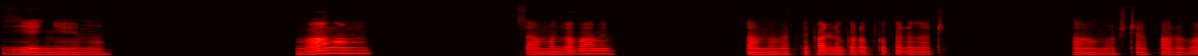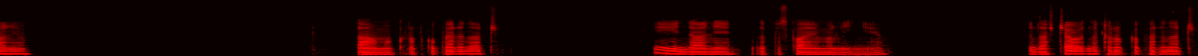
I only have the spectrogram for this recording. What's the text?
З'єднуємо валом. Ставимо два вали. Ставимо вертикальну коробку передач. Ставимо ще пару валів. Ставимо коробку передач. І далі запускаємо лінію. Сюди ще одна коробка передач.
